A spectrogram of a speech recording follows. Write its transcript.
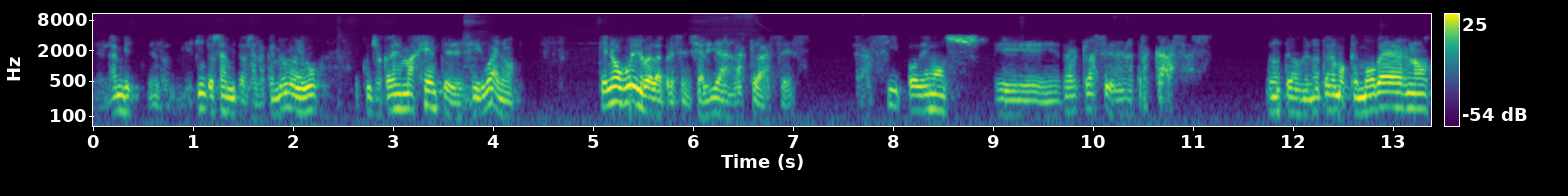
en el ámbito- en los distintos ámbitos en los que me muevo, escucho cada vez más gente decir, bueno, que no vuelva la presencialidad en las clases, así podemos eh, dar clases de nuestras casas. No tenemos, no tenemos que movernos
